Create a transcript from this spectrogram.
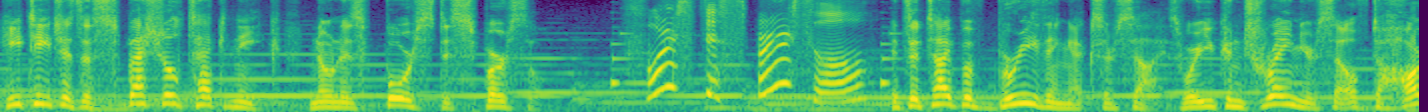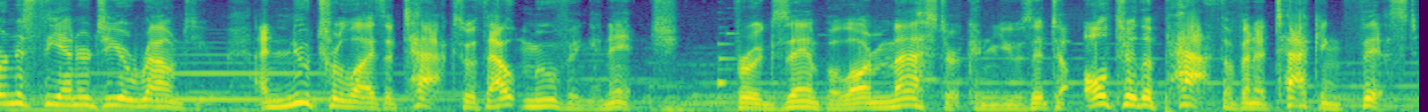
he teaches a special technique known as force dispersal. Force dispersal? It's a type of breathing exercise where you can train yourself to harness the energy around you and neutralize attacks without moving an inch. For example, our master can use it to alter the path of an attacking fist,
